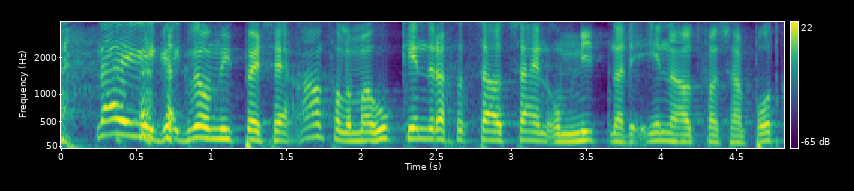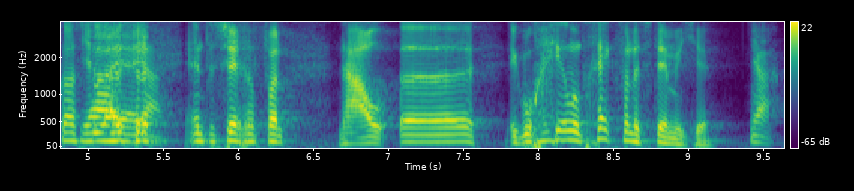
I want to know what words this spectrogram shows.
nee, ik, ik wil hem niet per se aanvallen. Maar hoe kinderachtig zou het zijn om niet naar de inhoud van zijn podcast Ja, te luisteren... ja. en te zeggen van... Nou, eh, ik word gillend gek van het stemmetje. ja.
